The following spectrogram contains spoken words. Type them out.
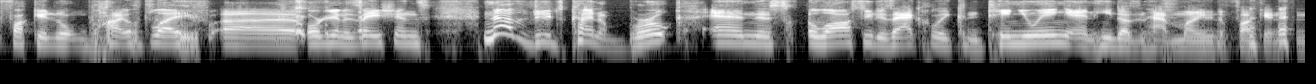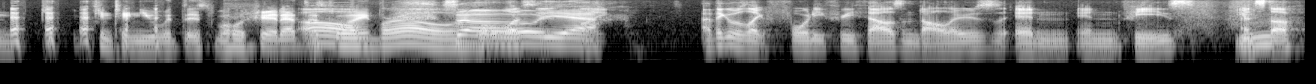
fucking wildlife uh, organizations. now the dude's kind of broke, and this lawsuit is actually continuing, and he doesn't have money to fucking continue with this bullshit at this Oh, point. bro. So What was it? yeah, Like, I think it was like forty three thousand dollars in in fees and stuff.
